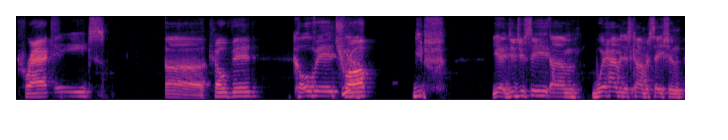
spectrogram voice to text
crack, aids uh COVID, covid Trump. yeah. yeah did you see um we're having this conversation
